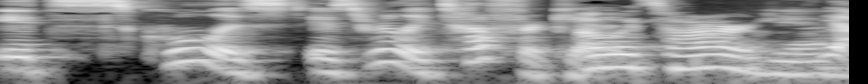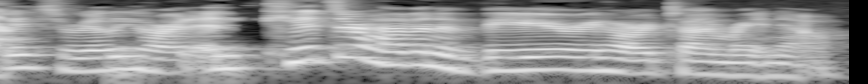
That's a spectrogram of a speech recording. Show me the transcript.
it's school is is really tough for kids. Oh, it's hard. Yeah. Yeah. It's really hard. And kids are having a very hard time right now.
